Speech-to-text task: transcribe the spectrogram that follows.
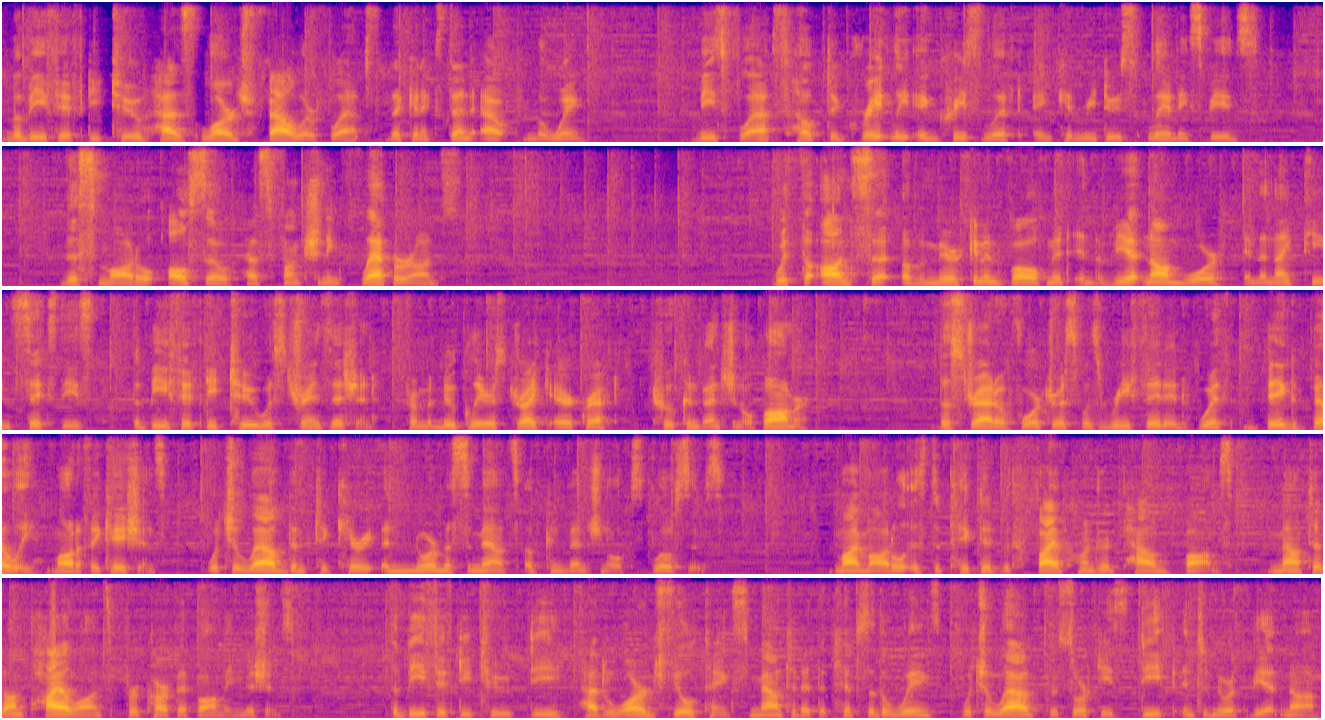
The B-52 has large Fowler flaps that can extend out from the wing. These flaps help to greatly increase lift and can reduce landing speeds. This model also has functioning flaperons. With the onset of American involvement in the Vietnam War in the 1960s, the B-52 was transitioned from a nuclear strike aircraft to a conventional bomber. The Stratofortress was refitted with big belly modifications, which allowed them to carry enormous amounts of conventional explosives. My model is depicted with 500 pound bombs mounted on pylons for carpet bombing missions. The B-52D had large fuel tanks mounted at the tips of the wings which allowed for sorties deep into North Vietnam.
